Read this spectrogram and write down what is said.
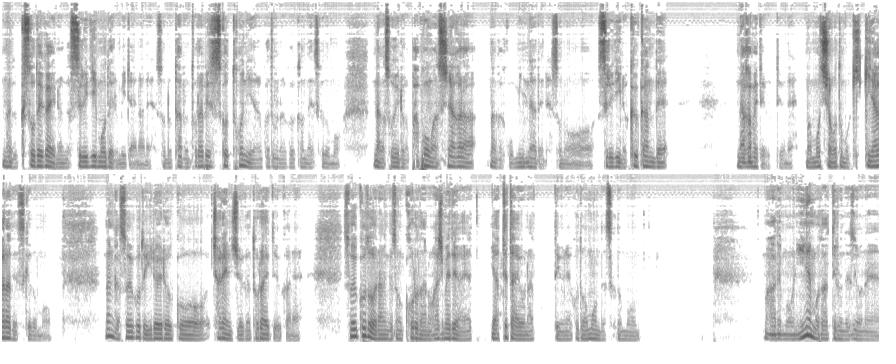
なんかクソでかいなんか 3D モデルみたいなね、その多分トラビス・スコット本人なのかどうなのかわかんないですけども、なんかそういうのがパフォーマンスしながら、なんかこうみんなでね、その 3D の空間で眺めてるっていうね、まあもちろん音も聞きながらですけども、なんかそういうこといろいろこう、チャレンジというかトライというかね、そういうことをなんかそのコロナの初めではやってたようなっていうね、ことを思うんですけども、まあでも2年も経ってるんですよね。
